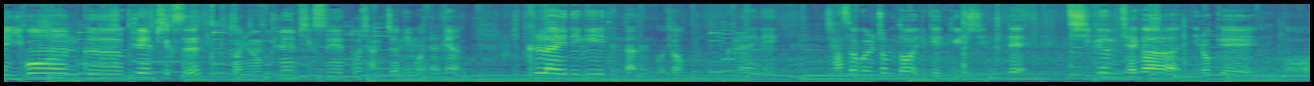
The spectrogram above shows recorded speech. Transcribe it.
이번 그 QM6 전용 QM6의 또 장점이 뭐냐면 리클라이닝이 된다는 거죠. 리클라이닝 좌석을 좀 더 이렇게 누일 수 있는데 지금 제가 이렇게 어,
